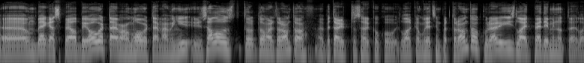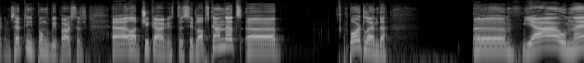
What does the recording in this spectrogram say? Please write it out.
Uh, un beigās spēle bija overtime, un overtime viņi salauza to, tomēr Toronto. uh, Bet arī tas arī kaut ko laikam liecina par Toronto, kur arī izlaida pēdējā minūtē, laikam, septiņi punkti bija pārsvars. Uh, labi, Čikāgas tas ir labs kandidāts. Uh, Portlanda. Uh, jā, un nē,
